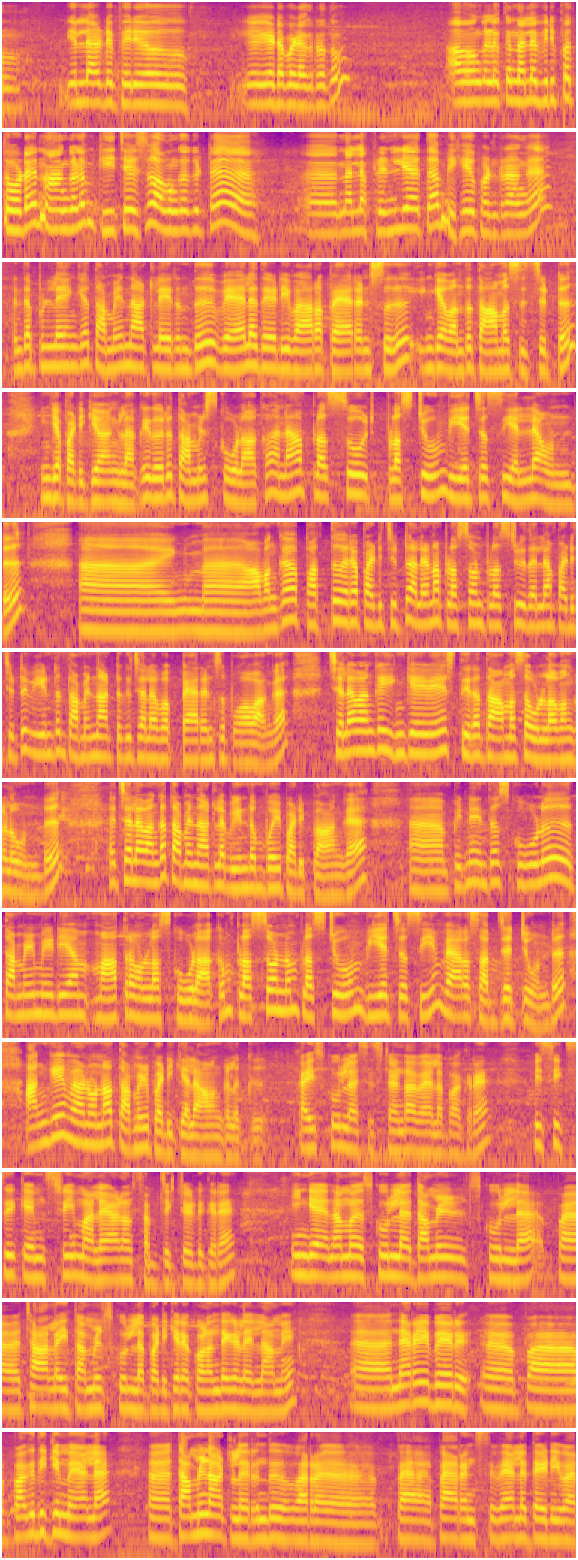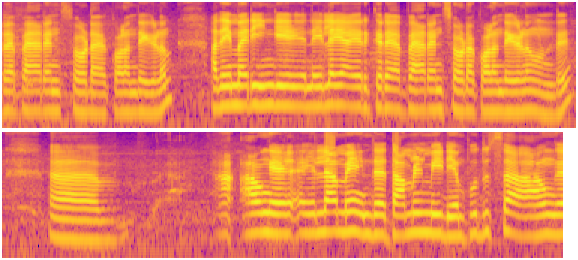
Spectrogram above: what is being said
எல்லாருடைய பெரிய இடபழகிறதும் அவங்களுக்கு நல்ல விருப்பத்தோடு நாங்களும் டீச்சர்ஸும் அவங்கக்கிட்ட நல்ல ஃப்ரெண்ட்லியாக தான் பிஹேவ் பண்ணுறாங்க இந்த பிள்ளைங்க தமிழ்நாட்டிலேருந்து வேலை தேடி வர பேரண்ட்ஸு இங்கே வந்து தாமசிச்சுட்டு இங்கே படிக்குவாங்களாக்கும் ഇതൊരു തമിഴ് സ്കൂളാക്കും എന്നാൽ പ്ലസ് ടു പ്ലസ് ടുവും വി എച്ച് എസ് സി എല്ലാം ഉണ്ട്. அவங்க பத்து வரை படிச்சுட்டு அல்லைனா ப்ளஸ் ஒன் ப்ளஸ் டூ இதெல்லாம் படிச்சுட்டு வீண்டும் தமிழ்நாட்டுக்கு சில பேரண்ட்ஸ் போவாங்க சிலவங்க இங்கேயே സ്ഥിര താമസം ഉള്ളവങ്ങളും ഉണ്ട്. ചിലവങ്ക തമിഴ്നാട്ടിൽ വീണ്ടും പോയി പഠിപ്പാങ്ക പിന്നെ ഇന്ന സ്കൂൾ തമിഴ് മീഡിയം മാത്രമുള്ള സ്കൂളാക്കും പ്ലസ് വണ്ണും പ്ലസ് ടുവും വി എച്ച് എസ് സിയും വേറെ സബ്ജക്റ്റും ഉണ്ട്. അങ്ങേയും വേണമെന്നാൽ തമിഴ് படிக்கலாம் அவங்களுக்கு. ஹை ஸ்கூலில் அசிஸ்டண்ட்டாக வேலை பார்க்குறேன். ஃபிசிக்ஸு கெமிஸ்ட்ரி மலையாளம் சப்ஜெக்ட் எடுக்கிறேன். இங்கே நம்ம ஸ்கூலில் தமிழ் ஸ்கூலில் இப்போ சாலை தமிழ் ஸ்கூலில் படிக்கிற குழந்தைகள் எல்லாமே நிறைய பேர் ப பகுதிக்கு மேலே தமிழ்நாட்டில் இருந்து வர பே பேரண்ட்ஸ் வேலை தேடி வர பேரண்ட்ஸோட குழந்தைகளும் அதே மாதிரி இங்கே நிலையாக இருக்கிற பேரண்ட்ஸோட குழந்தைகளும் உண்டு. அவங்க எல்லாமே இந்த தமிழ் மீடியம் புதுசாக அவங்க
